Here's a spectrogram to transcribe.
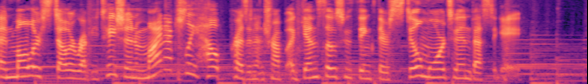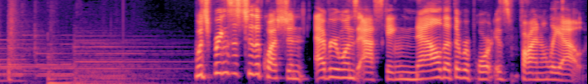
And Mueller's stellar reputation might actually help President Trump against those who think there's still more to investigate. Which brings us to the question everyone's asking now that the report is finally out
